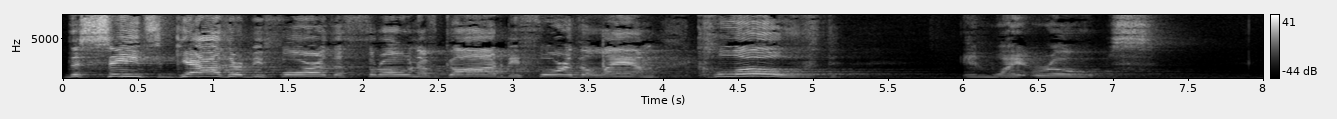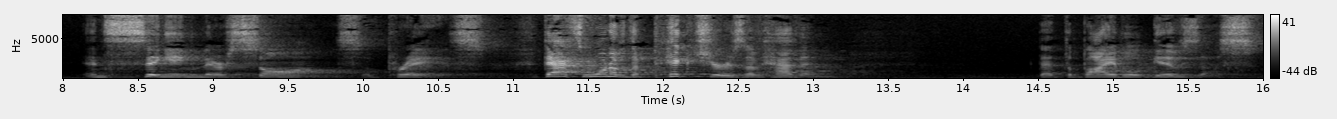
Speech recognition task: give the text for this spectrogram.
The saints gathered before the throne of God, before the Lamb, clothed in white robes and singing their songs of praise. That's one of the pictures of heaven that the Bible gives us.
